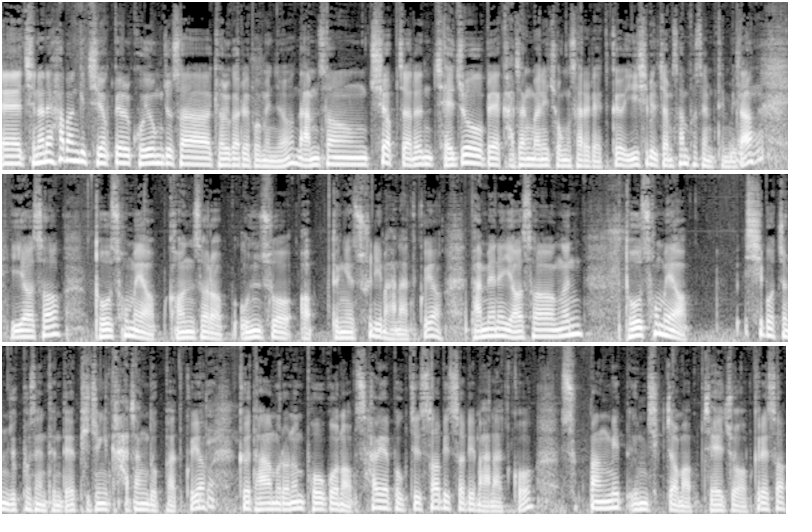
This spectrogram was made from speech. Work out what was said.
에, 지난해 하반기 지역별 고용조사 결과를 보면요. 남성 취업자는 제조업에 가장 많이 종사를 했고요. 21.3%입니다. 네. 이어서 도소매업, 건설업, 운수업 등의 술이 많았고요. 반면에 여성은 도소매업 15.6%인데 비중이 가장 높았고요. 네. 그 다음으로는 보건업, 사회복지 서비스업이 많았고 숙박 및 음식점업, 제조업. 그래서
